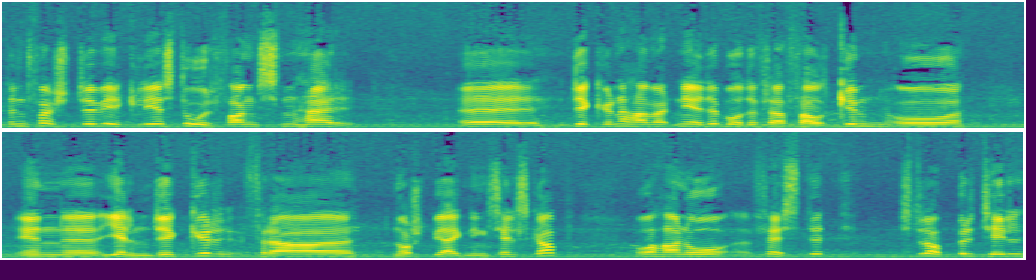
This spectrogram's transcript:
den første virkelige storfangsten her. Eh, dykkerne har vært nede både fra Falken og en eh, hjelmdykker fra Norsk Bjergningsselskap, og har nå festet stropper til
